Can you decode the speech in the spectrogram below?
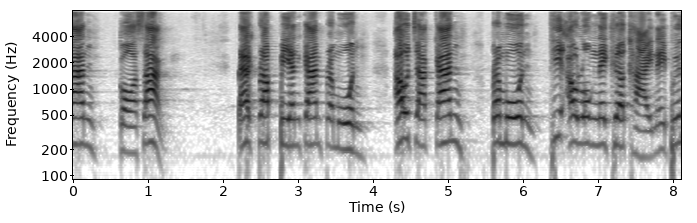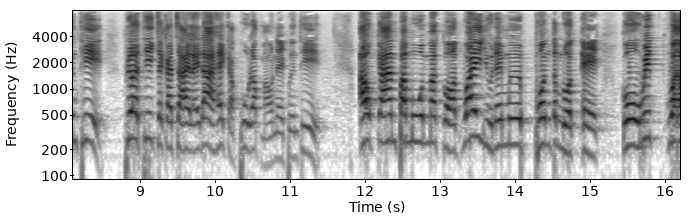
การก่อสร้าง แต่ปรับเปลี่ยนการประมูล เอาจากการประมูลที่เอาลงในเครือข่ายในพื้นที่ เพื่อที่จะกระจายรายได้ให้กับผู้รับเหมาในพื้นที่ เอาการประมูลมากอดไว้อยู่ในมือพลตำรวจเอกโกวิทวั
